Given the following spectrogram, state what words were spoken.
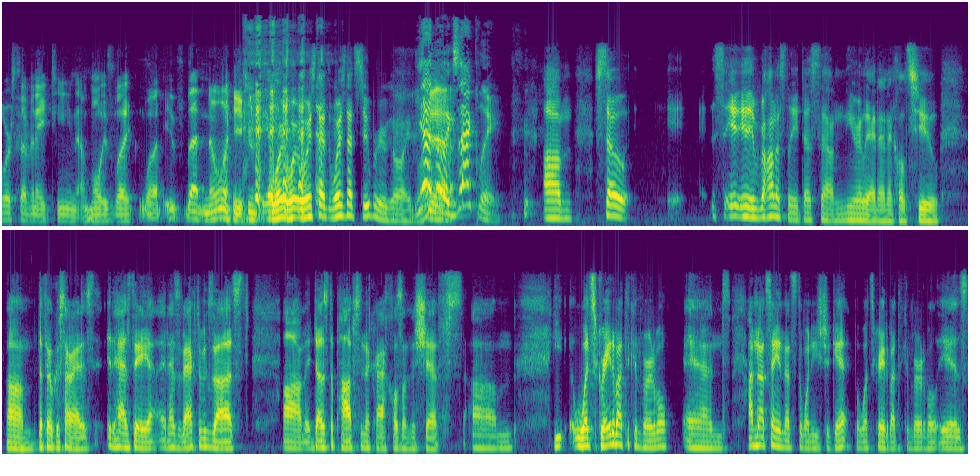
poor 718. I'm always like, what is that noise? Yeah, where, where- where's that? Where's that Subaru going? Yeah, no, exactly. Um, so It, it, honestly, it does sound nearly identical to um, the Focus R. It has, it has a it has an active exhaust. Um, it does the pops and the crackles on the shifts. Um, what's great about the convertible, and I'm not saying that's the one you should get, but what's great about the convertible is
